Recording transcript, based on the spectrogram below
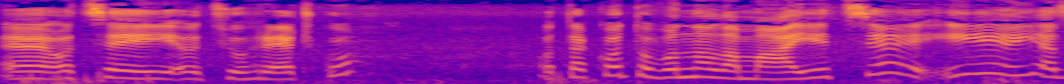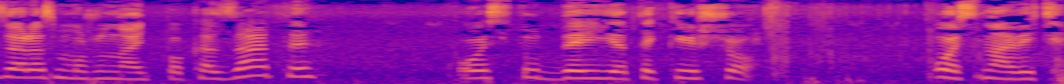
е, оцей, оцю гречку, отак от вона ламається. І я зараз можу навіть показати. Ось тут, де є такий, що ось навіть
